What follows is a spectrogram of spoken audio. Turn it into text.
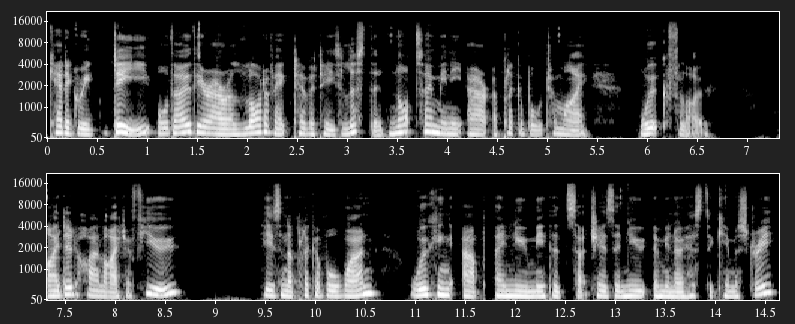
Category D, although there are a lot of activities listed, not so many are applicable to my workflow. I did highlight a few. Here's an applicable one, working up a new method such as a new immunohistochemistry,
